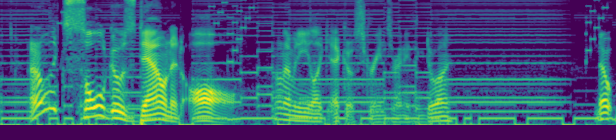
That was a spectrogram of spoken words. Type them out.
I don't think soul goes down at all. I don't have any, like, echo screens or anything, do I? Nope.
